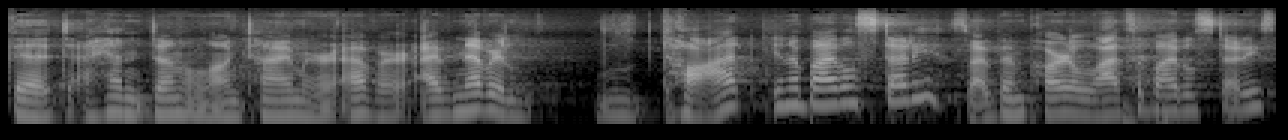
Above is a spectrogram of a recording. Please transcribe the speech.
that I hadn't done a long time or ever. I've never taught in a Bible study, so I've been part of lots of Bible studies.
